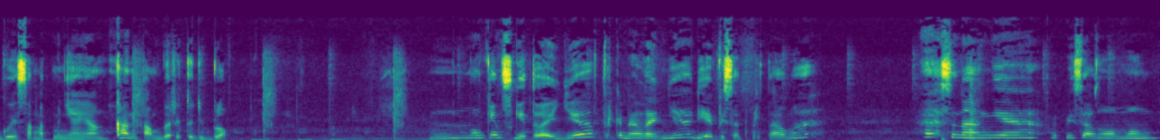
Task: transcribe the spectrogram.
gue sangat menyayangkan Tumblr itu di blog. Hmm, mungkin segitu aja perkenalannya di episode pertama. Ah senangnya bisa ngomong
